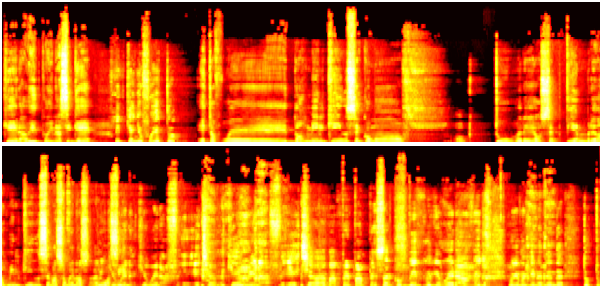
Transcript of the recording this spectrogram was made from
¿Qué era bitcoin? Así que ¿En ¿Qué año fue esto? esto fue 2015 como octubre o septiembre 2015 más o menos, algo qué así. Buena, qué buena fecha, qué buena fecha. Para empezar con Bitcoin, qué buena fecha. Porque imagínate, ¿tú, tú,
